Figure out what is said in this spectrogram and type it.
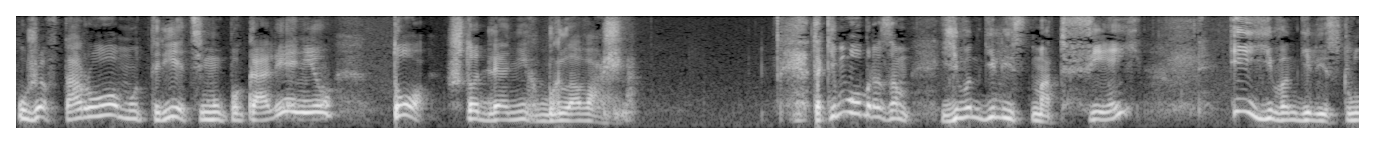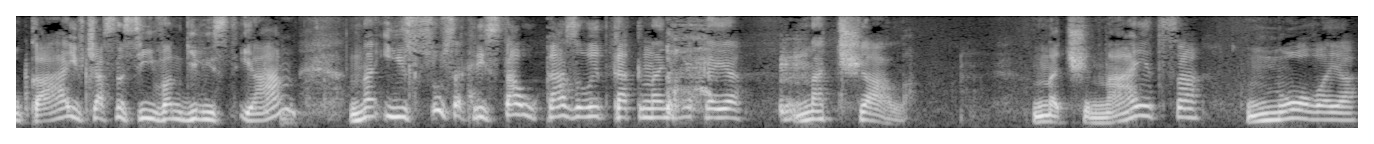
уже второму, третьему поколению то, что для них было важно. Таким образом, евангелист Матфей и евангелист Лука, и в частности евангелист Иоанн, на Иисуса Христа указывает как на некое начало. Начинается новая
